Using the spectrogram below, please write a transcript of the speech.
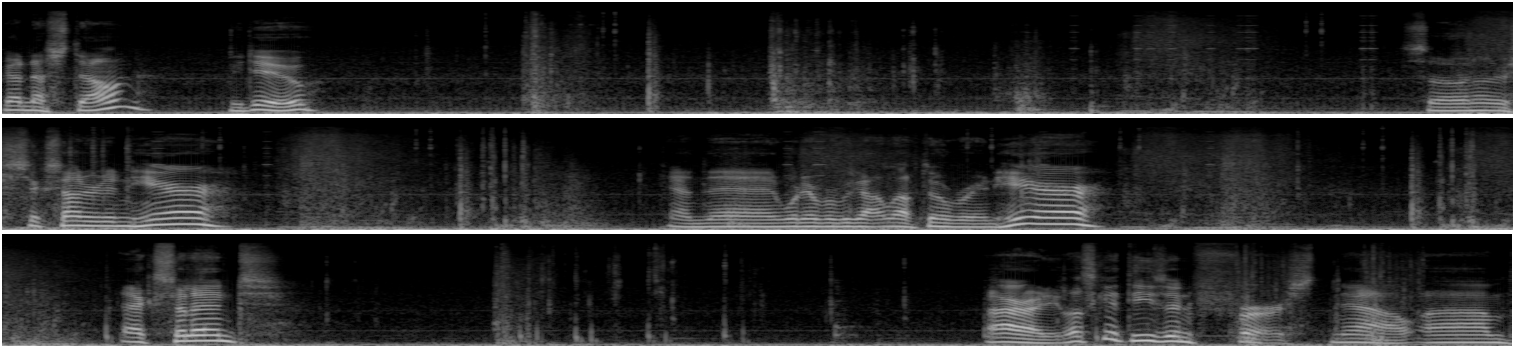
Got enough stone? We do. So another 600 in here. And then whatever we got left over in here. Excellent. Alrighty, let's get these in first. Now, um,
